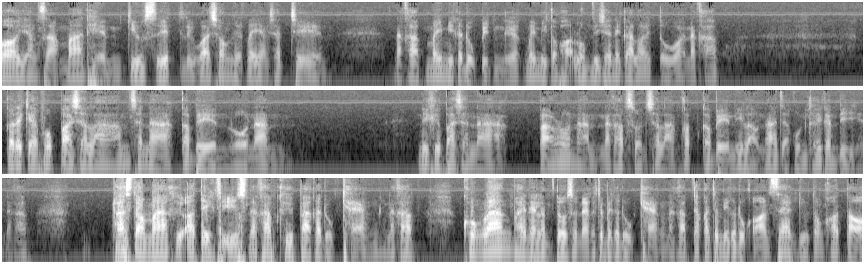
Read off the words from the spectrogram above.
ก็ยังสามารถเห็น gill slit หรือว่าช่องเหงือกได้อย่างชัดเจนนะครับไม่มีกระดูกปิดเหงือก ไม่มีกระเพาะลมที่ใช้ในการลอยตัวนะครับ ก็ได้แก่พวกปลาฉลามฉนากกระเบนโรนัน นี่คือปลาฉนากปลาโรนันนะครับ ส่วนฉลามกับกระเบนนี่เราน่าจะคุ้นเคยกันดีนะครับ คลาสต่อมาคือ Osteichthyes นะครับคือปลากระดูกแข็งนะครับโครงร่างภายในลำตัวส่วนใหญ่ก็จะเป็นกระดูกแข็งนะครับ แต่ก็จะมีกระดูกอ่อนแทรกอยู่ตรงข้อต่อ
